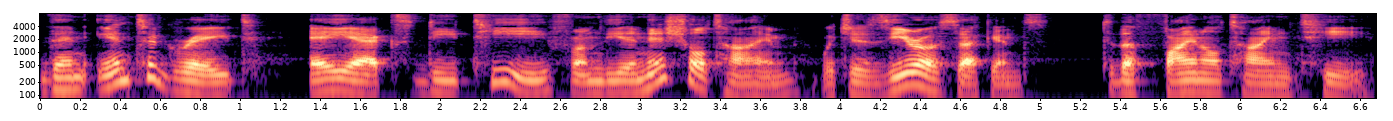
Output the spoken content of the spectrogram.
Then integrate ax dt from the initial time, which is 0 seconds, to the final time t.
